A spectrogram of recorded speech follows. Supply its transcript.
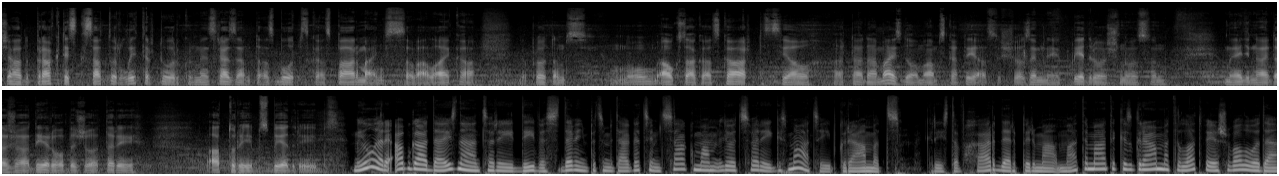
šāda praktiska satura literatūra, kur mēs redzam tās būtiskās pārmaiņas savā laikā. Jo, protams, nu, augstākās kārtas jau ar tādām aizdomām skatījās uz šo zemnieku biedrošanos un mēģināja dažādi ierobežot arī atturības biedrības. Millera apgādā iznāca arī divas 19. gadsimta sākumam ļoti svarīgas mācību grāmatas. Kristofa Hārdera pirmā matemātikas grāmata latviešu valodā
